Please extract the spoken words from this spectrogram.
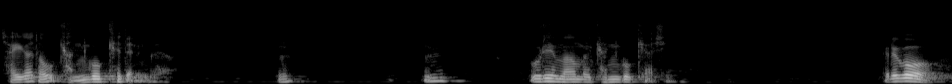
자기가 더욱 견고케 되는 거예요. 응? 응? 우리의 마음을 견고케 하신 거죠. 그리고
